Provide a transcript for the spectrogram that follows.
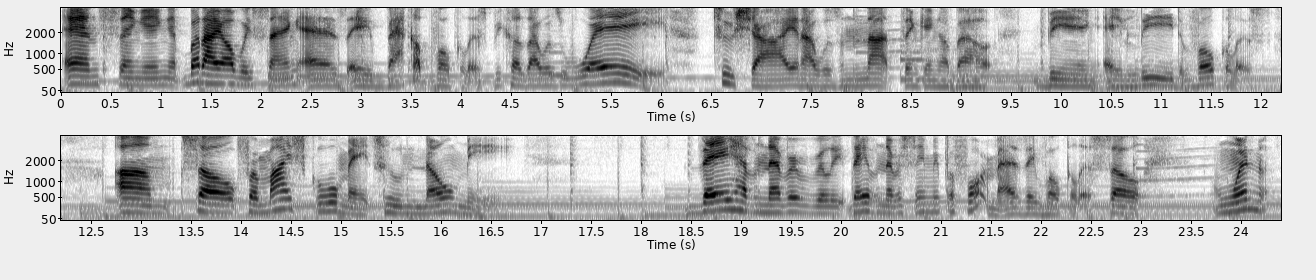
and singing. But I always sang as a backup vocalist because I was way too shy and I was not thinking about being a lead vocalist. Um, so, for my schoolmates who know me, they have never really they have never seen me perform as a vocalist. So when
